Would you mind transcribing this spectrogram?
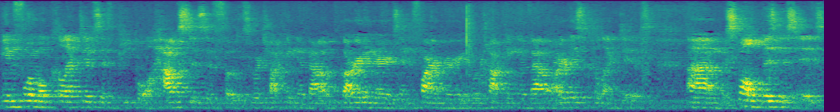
informal collectives of people, houses of folks. We're talking about gardeners and farmers. We're talking about artist collectives, um, small businesses,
